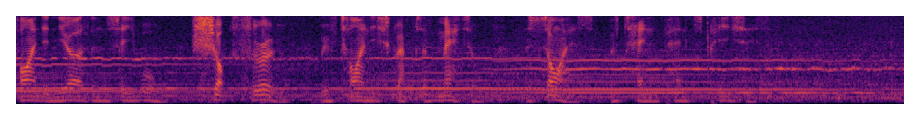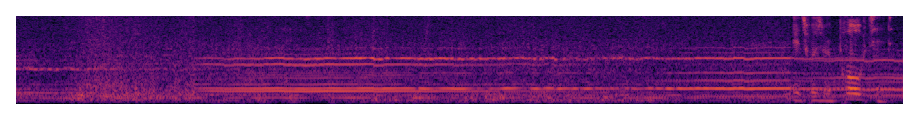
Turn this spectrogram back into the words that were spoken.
finding the earthen seawall shot through with tiny scraps of metal the size of 10 pence pieces. It was reported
